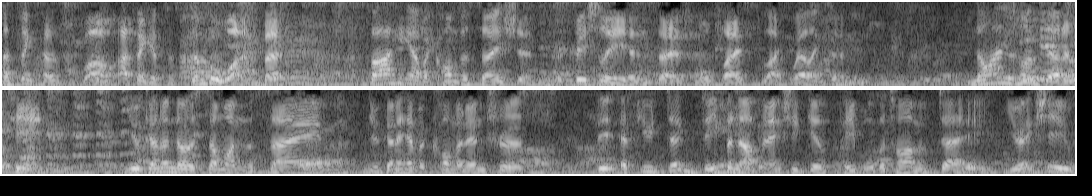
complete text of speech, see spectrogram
I think uh, well, I think it's a simple one, but sparking up a conversation, especially in say a small place like Wellington, nine times out of ten, you're going to know someone the same. You're going to have a common interest. If you dig deep enough and actually give people the time of day, you actually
